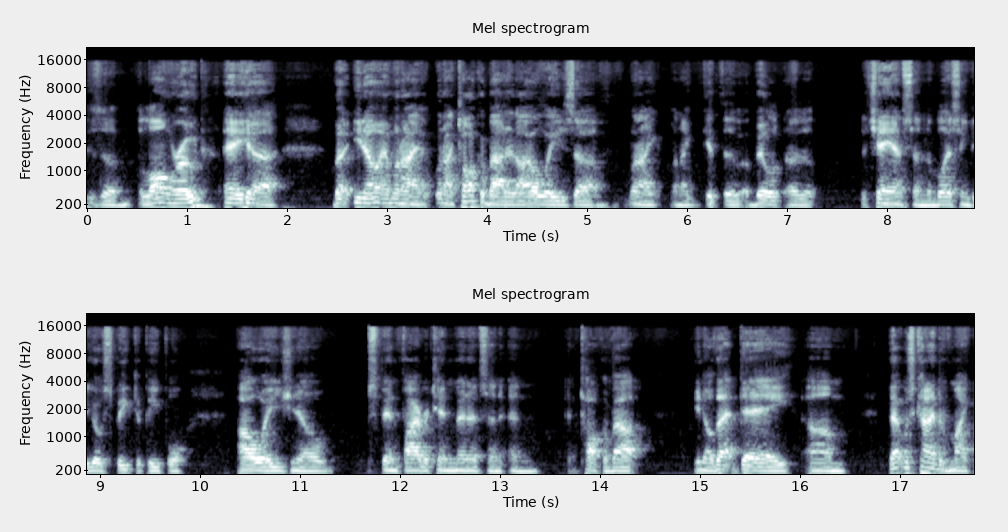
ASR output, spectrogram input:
it was a, long road. A uh, but you know, and when I when I talk about it, I always uh, when I when I get the ability uh, the, the chance and the blessing to go speak to people, I always you know spend five or ten minutes and and, and talk about you know that day. Um, that was kind of my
